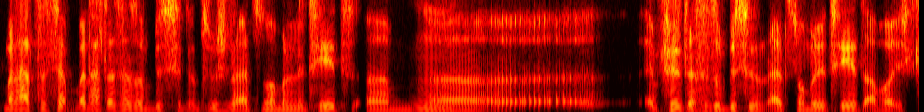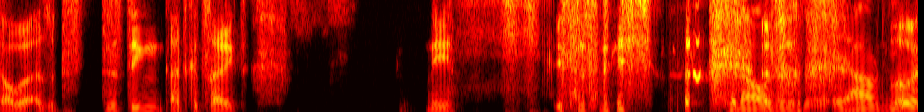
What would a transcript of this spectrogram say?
man hat das ja, man hat das ja so ein bisschen inzwischen als Normalität ähm, mhm. äh, empfindet das ja so ein bisschen als Normalität, aber ich glaube, also das, das Ding hat gezeigt, nee, ist es nicht. Genau, also, das, ja, und wir, oh,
